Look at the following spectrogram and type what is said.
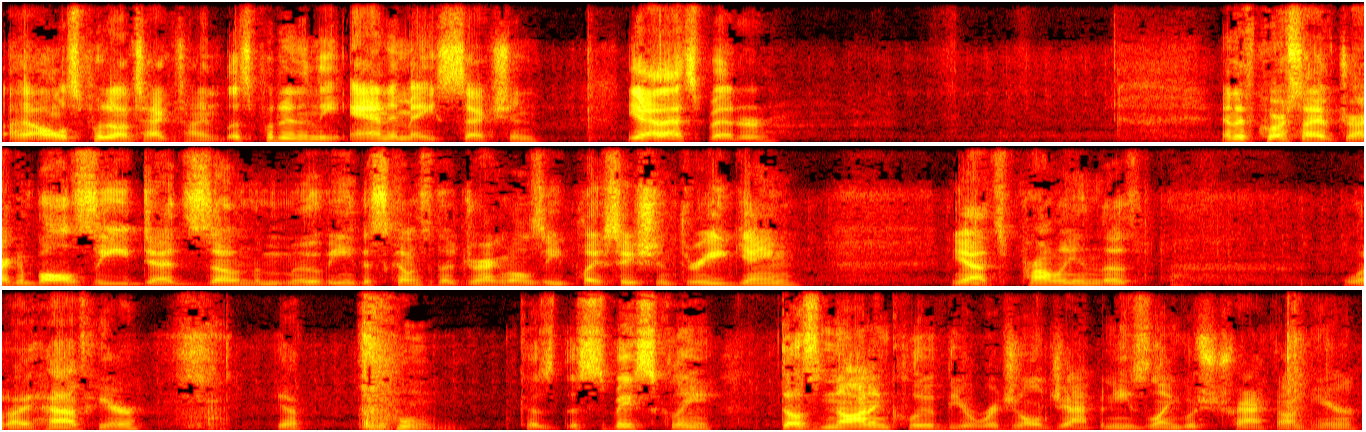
I almost put it on tag time. Let's put it in the anime section. Yeah, that's better. And of course, I have Dragon Ball Z Dead Zone, the movie. This comes with a Dragon Ball Z PlayStation 3 game. Yeah, it's probably in the what I have here. Yep. Because this basically does not include the original Japanese language track on here.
